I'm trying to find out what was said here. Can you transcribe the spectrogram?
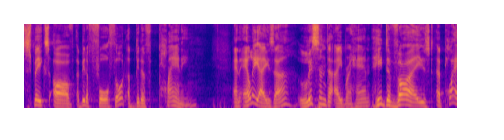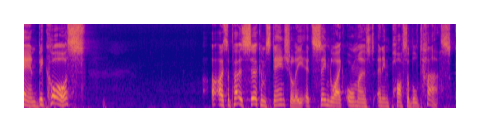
speaks of a bit of forethought, a bit of planning. And Eliezer listened to Abraham. He devised a plan because, I suppose, circumstantially, it seemed like almost an impossible task.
